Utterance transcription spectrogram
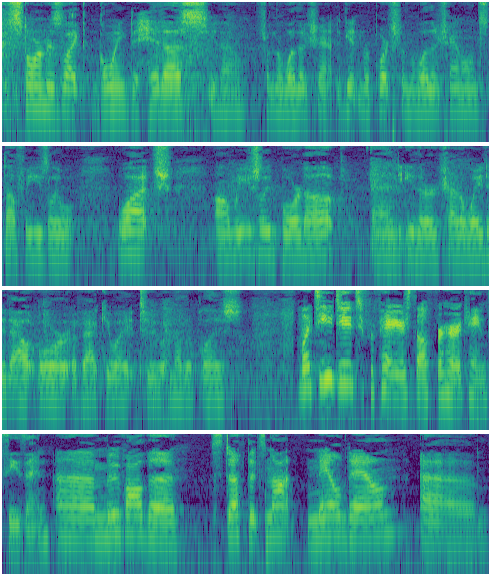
the storm is like going to hit us, you know, from the weather channel, getting reports from the weather channel and stuff, we usually watch. Um, we usually board up and either try to wait it out or evacuate to another place. What do you do to prepare yourself for hurricane season? uh, move all the stuff that's not nailed down, um,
